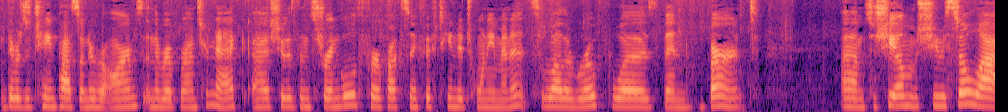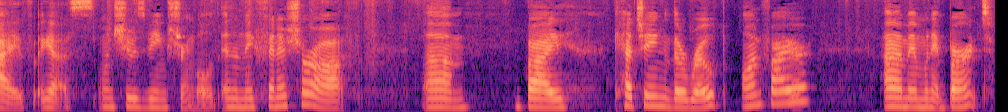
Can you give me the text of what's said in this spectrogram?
there was a chain passed under her arms and the rope around her neck. Uh, she was then strangled for approximately 15 to 20 minutes while the rope was then burnt. Um, so she um, she was still alive, I guess, when she was being strangled. And then they finished her off um, by catching the rope on fire. Um, and when it burnt,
